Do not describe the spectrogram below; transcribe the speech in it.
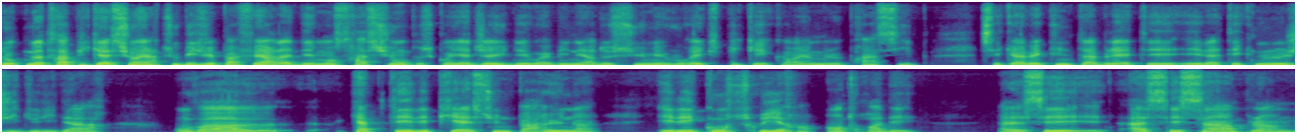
Donc notre application R2B, je ne vais pas faire la démonstration parce qu'il y a déjà eu des webinaires dessus, mais vous réexpliquer quand même le principe. C'est qu'avec une tablette et, la technologie du LIDAR, on va capter les pièces une par une et les construire en 3D. c'est assez simple.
